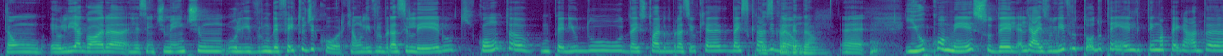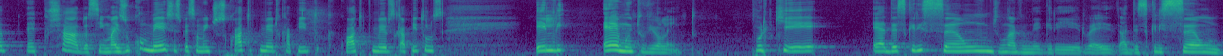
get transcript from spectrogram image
Então, eu li agora, recentemente, um, o livro Um Defeito de Cor, que é um livro brasileiro que conta um período da história do Brasil que é da escravidão. escravidão. É. E o começo dele, aliás, o livro todo tem, ele tem uma pegada é, puxado, assim, mas o começo, especialmente os quatro primeiros, capítulos, quatro primeiros capítulos, ele é muito violento. Porque é a descrição de um navio negreiro, é a descrição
